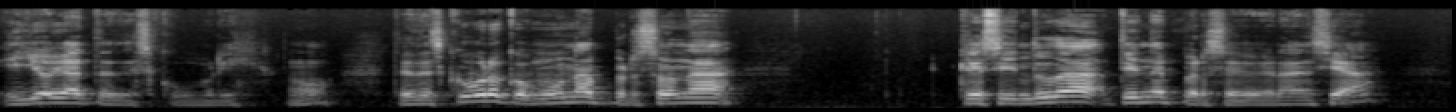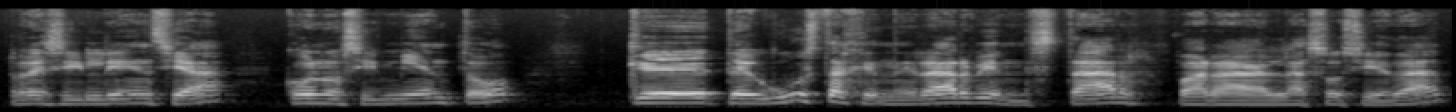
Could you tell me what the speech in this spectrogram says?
y yo ya te descubrí, ¿no? Te descubro como una persona que sin duda tiene perseverancia, resiliencia, conocimiento, que te gusta generar bienestar para la sociedad,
